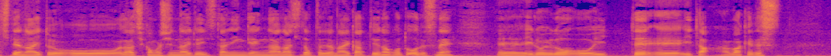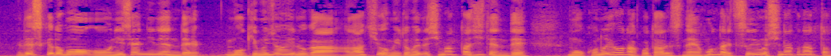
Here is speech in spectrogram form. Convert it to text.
致でないと拉致かもしれないと言ってた人間が拉致だったじゃないかというようなことをですね、えー、いろいろ言っていたわけです。ですけども2002年でもう金正日が拉致を認めてしまった時点でもうこのようなことはですね本来通用しなくなった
